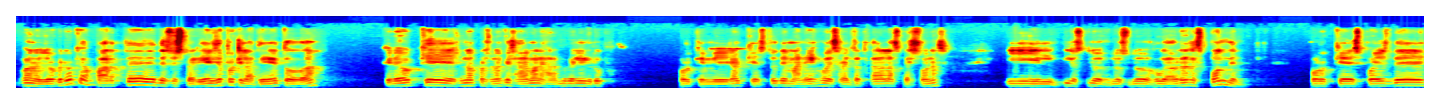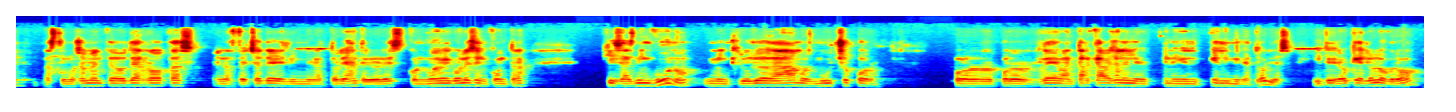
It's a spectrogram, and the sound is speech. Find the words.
Bueno, yo creo que aparte de su experiencia, porque la tiene toda, creo que es una persona que sabe manejar muy bien el grupo, porque mira que esto es de manejo, de saber tratar a las personas y los, jugadores responden, porque después de lastimosamente dos derrotas en las fechas de eliminatorias anteriores con nueve goles en contra, quizás ninguno, me incluyo, dábamos mucho por, por, por levantar cabeza en, en, eliminatorias. Y creo que él lo logró,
